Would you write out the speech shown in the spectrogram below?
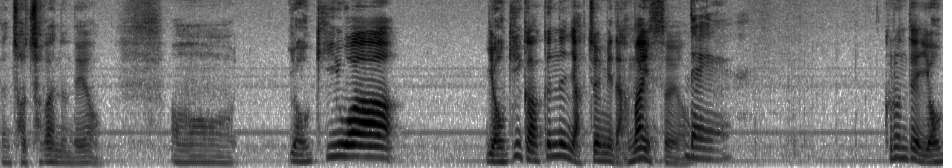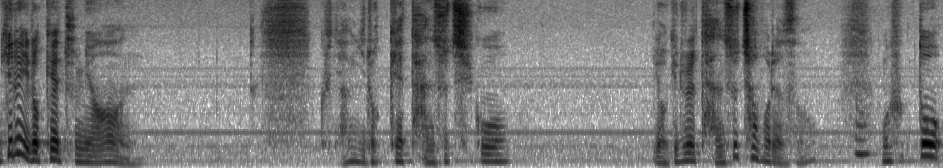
일단 젖혀갔는데요. 어, 여기와 여기가 끊는 약점이 남아 있어요. 네. 그런데 여기를 이렇게 두면 그냥 이렇게 단수 치고 여기를 단수 쳐버려서 음. 뭐 흑도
